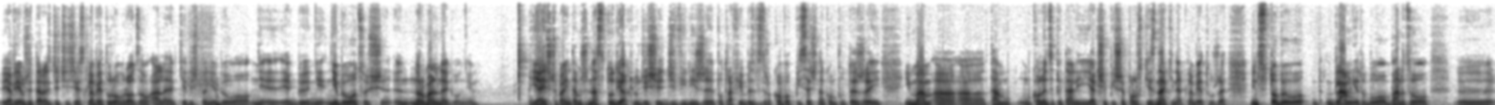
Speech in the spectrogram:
Ja wiem, że teraz dzieci się z klawiaturą rodzą, ale kiedyś to nie było, nie, jakby nie, nie było coś normalnego, nie? Ja jeszcze pamiętam, że na studiach ludzie się dziwili, że potrafię bezwzrokowo pisać na komputerze i, i mam, a, a tam koledzy pytali, jak się pisze polskie znaki na klawiaturze. Więc to było, dla mnie to było bardzo y,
